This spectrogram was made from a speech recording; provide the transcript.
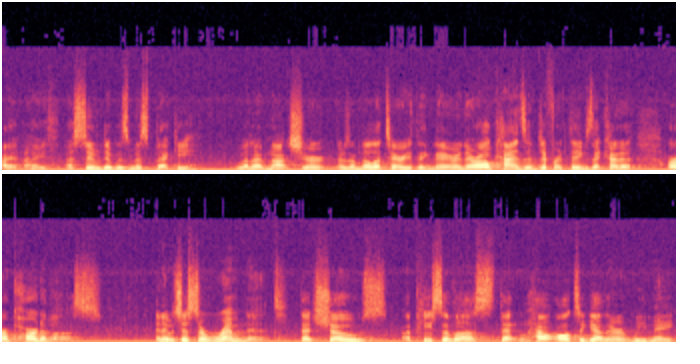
I, I assumed it was Miss Becky, but I'm not sure. There's a military thing there, and there are all kinds of different things that kind of are a part of us. And it was just a remnant that shows a piece of us that how altogether we make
